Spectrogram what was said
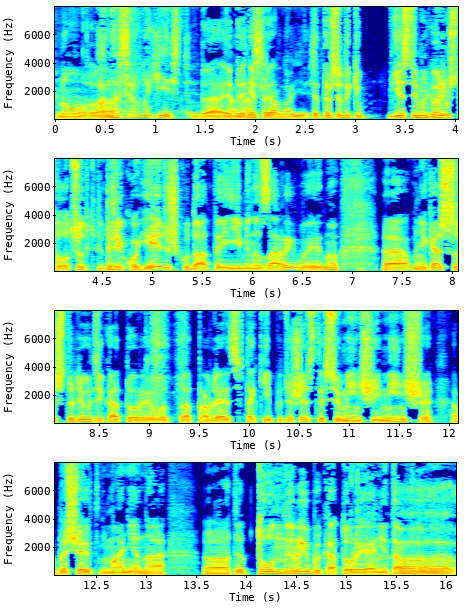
ну... Она э, все равно есть. Да, это, Она это, все равно есть. Это все-таки, если мы говорим, что вот все-таки ты далеко едешь куда-то, и именно за рыбой, ну, э, мне кажется, что люди, которые вот отправляются в такие путешествия, все меньше и меньше обращают внимание на э, тонны рыбы, которые они там а,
